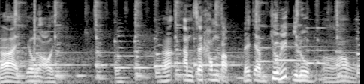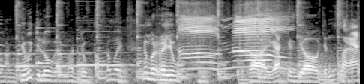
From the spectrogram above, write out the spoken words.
Rồi vô ngồi. Đó, anh sẽ không tập để cho em chưa biết gì luôn. Ờ, không anh chưa biết gì luôn em hình dung tập nó mới nó mới riêu rồi gác chân vô chính xác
